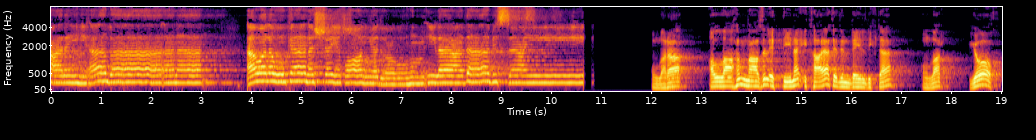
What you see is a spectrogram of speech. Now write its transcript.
عَلَيْهِ آبَاءَنَا. أَوَلَوْ كَانَ الشَّيْطَانُ يَدْعُوهُمْ إِلَى عَذَابِ السَّعِيرِ. Onlara Allahın nazil etdiyinə itayət edin deyildikdə, onlar, yox,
